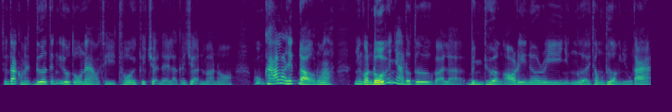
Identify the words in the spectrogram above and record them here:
chúng ta cần phải đưa những yếu tố nào thì thôi cái chuyện đấy là cái chuyện mà nó cũng khá là nhức đầu đúng không nhưng còn đối với nhà đầu tư gọi là bình thường ordinary những người thông thường như chúng ta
